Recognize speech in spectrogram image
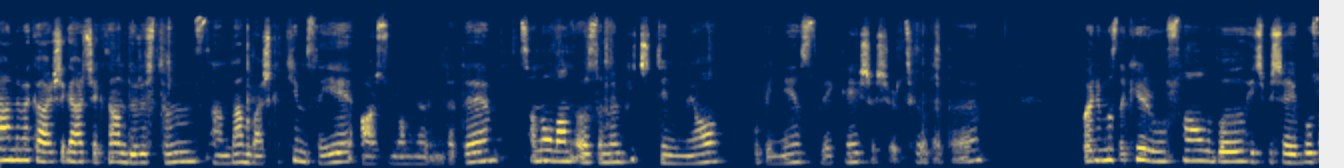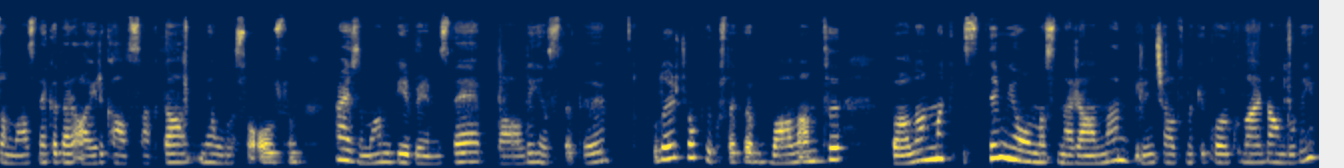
Kendime karşı gerçekten dürüstüm. Senden başka kimseyi arzulamıyorum dedi. Sana olan özlemim hiç dinmiyor. Bu beni sürekli şaşırtıyor dedi. Aramızdaki ruhsal bağı hiçbir şey bozamaz. Ne kadar ayrı kalsak da ne olursa olsun her zaman birbirimize bağlıyız dedi. Tutkuları çok yüksek ve bağlantı bağlanmak istemiyor olmasına rağmen bilinçaltındaki korkulardan dolayı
